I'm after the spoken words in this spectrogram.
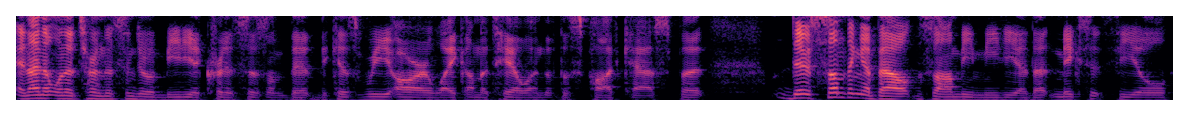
And i don't want to turn this into a media criticism bit because we are like on the tail end of this podcast but there's something about zombie media that makes it feel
